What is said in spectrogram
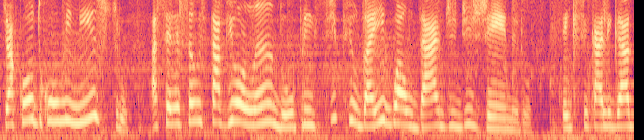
De acordo com o ministro, a seleção está violando o princípio da igualdade de gênero. Tem que ficar ligado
